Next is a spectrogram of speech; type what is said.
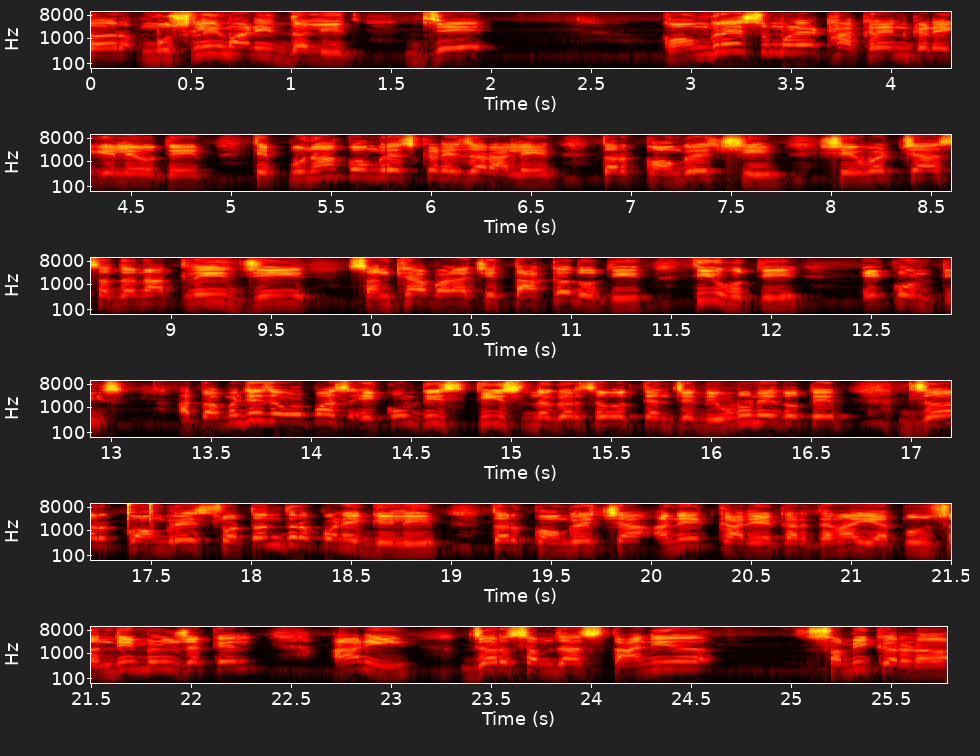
तर मुस्लिम आणि दलित जे काँग्रेसमुळे ठाकरेंकडे गेले होते ते पुन्हा काँग्रेसकडे जर आले तर काँग्रेसची शेवटच्या सदनातली जी संख्याबळाची ताकद होती ती होती एकोणतीस. आता म्हणजे जवळपास एकोणतीस तीस नगरसेवक त्यांचे निवडून येत होते. जर काँग्रेस स्वतंत्रपणे गेली तर काँग्रेसच्या अनेक कार्यकर्त्यांना यातून संधी मिळू शकेल. आणि जर समजा स्थानीय समीकरणं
